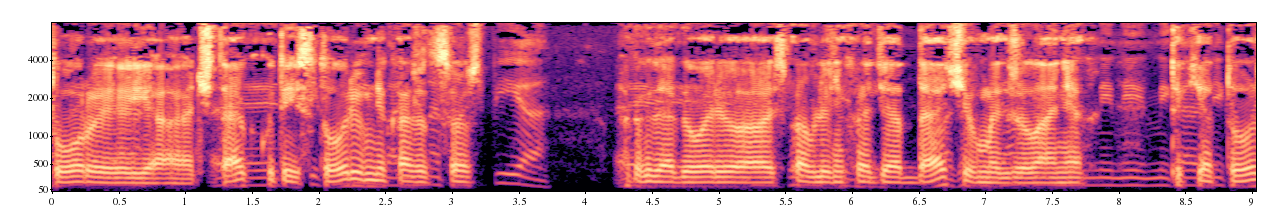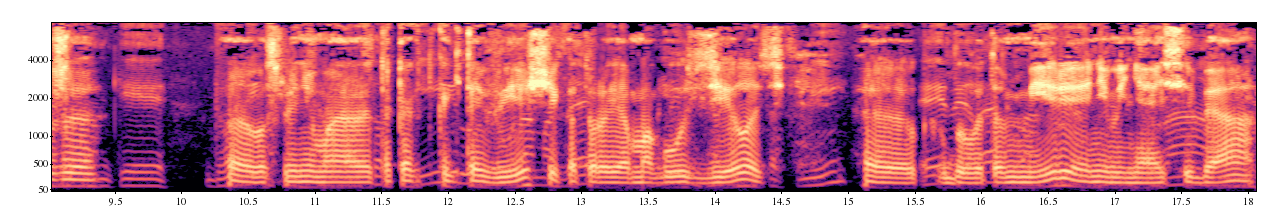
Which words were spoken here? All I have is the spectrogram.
Торы, я читаю какую-то историю, мне кажется, а когда я говорю о исправлениях ради отдачи в моих желаниях, так я тоже воспринимаю это как какие-то вещи, которые я могу сделать э, как бы в этом мире, не меняя себя,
